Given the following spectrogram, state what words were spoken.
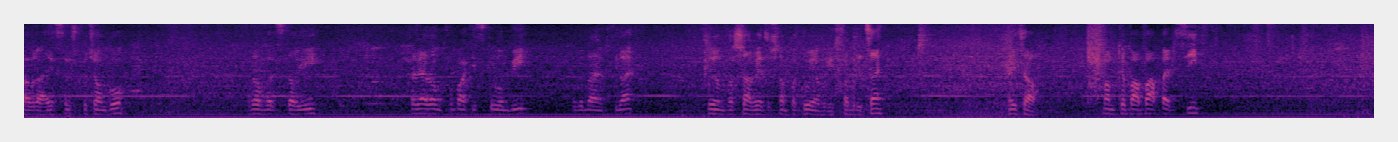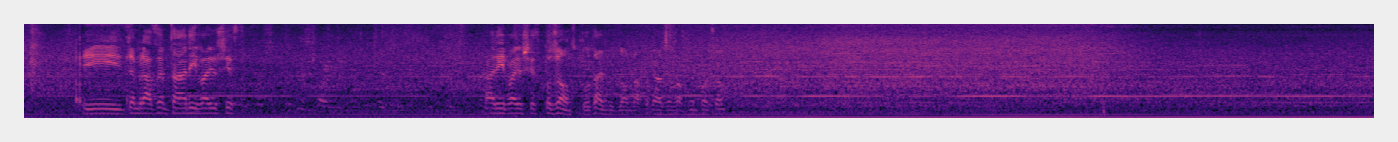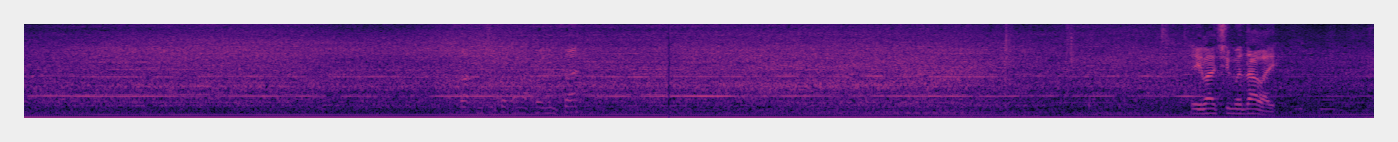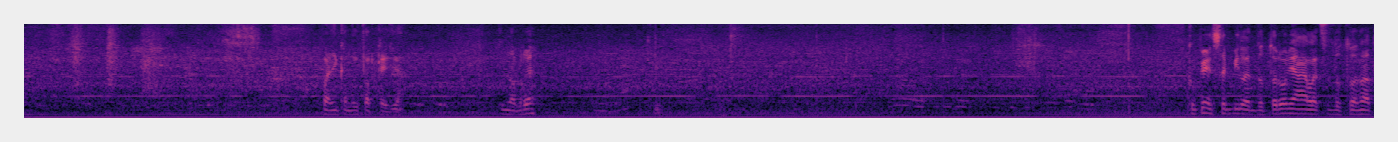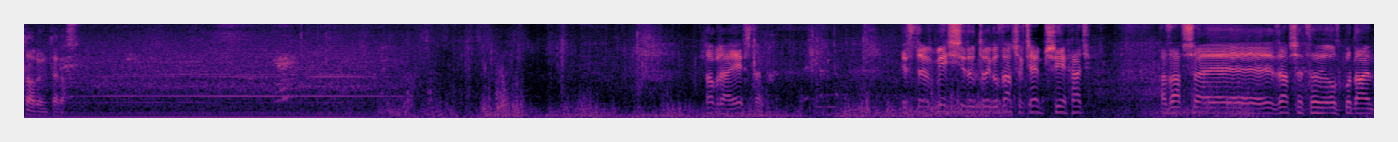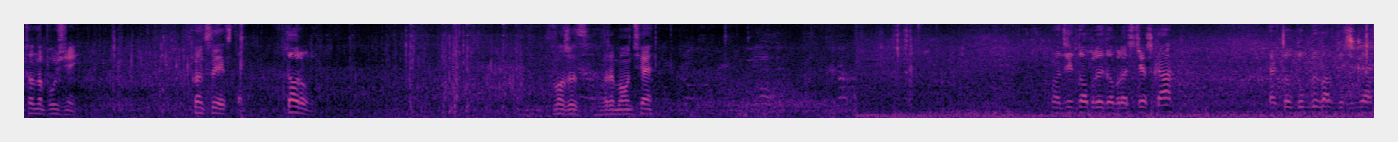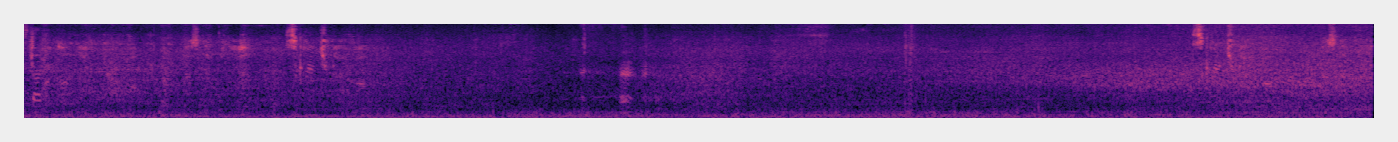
Dobra, jestem już w pociągu. Rower stoi. Tam jadą chłopaki z Kolumbii. Pogadałem chwilę. Stoją w Warszawie, coś tam pakują w jakiejś fabryce. No i co? Mam kebaba, Pepsi. I tym razem ta Arriva już jest... Ta Arriva już jest w porządku. Tak wygląda, pokażę wam ten pociąg. I lecimy dalej. Pani konduktorka idzie. Dzień dobry. Kupiłem sobie bilet do Torunia, lecę do, na Toruń teraz. Dobra, jestem. Jestem w mieście, do którego zawsze chciałem przyjechać, a zawsze, zawsze co odkładałem to na później. W końcu jestem. Toruń. Dworzec w remoncie. No dzień dobry, dobra ścieżka. Jak to bywa w dużych miastach? Skręć w lewo. Skręć w lewo. Następnie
